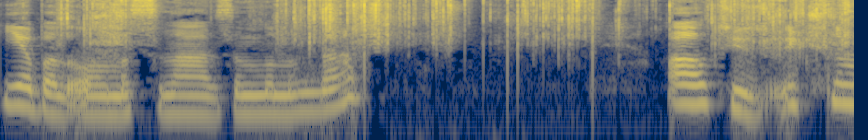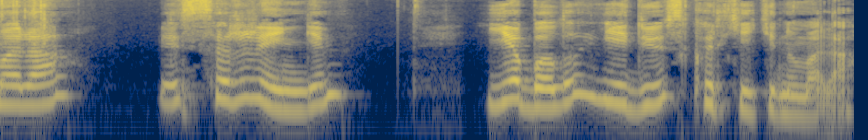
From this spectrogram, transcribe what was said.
yabalı olması lazım bunun da. 603 numara ve sarı rengim yabalı 742 numara.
